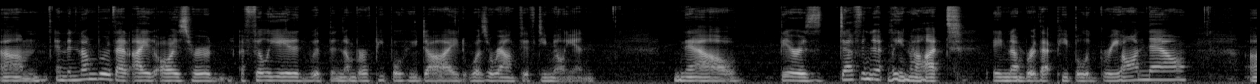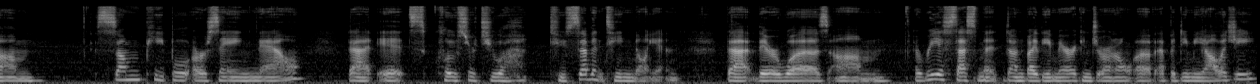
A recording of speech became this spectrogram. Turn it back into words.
Um, and the number that I had always heard affiliated with the number of people who died was around 50 million. Now, there is definitely not a number that people agree on now. Um, some people are saying now that it's closer to to 17 million. That there was um, a reassessment done by the American Journal of Epidemiology.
